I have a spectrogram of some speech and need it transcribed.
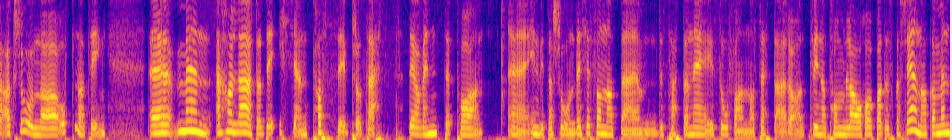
aksjon og oppnå ting. men jeg har lært at det ikke er en passiv prosess, det å vente på eh, invitasjon. Det er ikke sånn at eh, du setter deg ned i sofaen og sitter der og tvinner tomler og håper at det skal skje noe. Men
